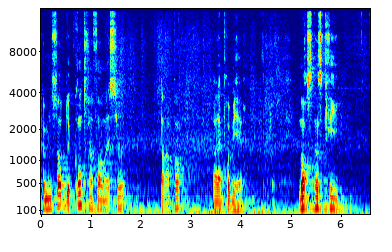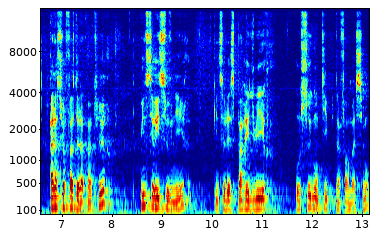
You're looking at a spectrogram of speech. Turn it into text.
comme une sorte de contre-information par rapport à la première. Morse inscrit à la surface de la peinture une série de souvenirs qui ne se laissent pas réduire au second type d'information,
